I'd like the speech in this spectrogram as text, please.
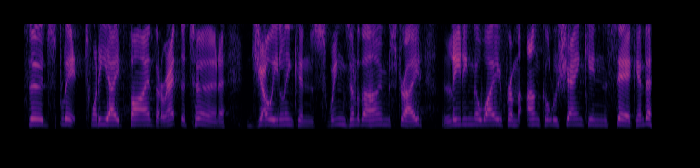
Third split, 28-5. They're at the turn. Joey Lincoln swings into the home straight, leading the way from Uncle Shank in second.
